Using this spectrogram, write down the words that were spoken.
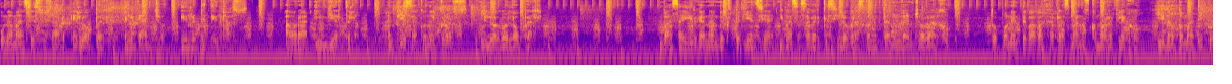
Una más es usar el upper, el gancho y repetirlos. Ahora inviértelo. Empieza con el cross y luego el upper. Vas a ir ganando experiencia y vas a saber que si logras conectar un gancho abajo, tu oponente va a bajar las manos como reflejo y en automático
